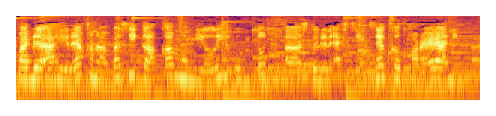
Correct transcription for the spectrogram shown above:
pada akhirnya kenapa sih kakak memilih untuk uh, student exchange-nya ke Korea nih kak?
